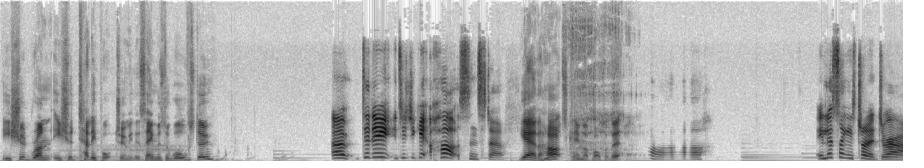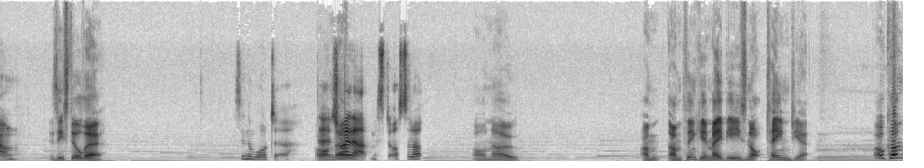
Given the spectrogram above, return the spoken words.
he should run. He should teleport to me, the same as the wolves do. Um, did he? Did you get hearts and stuff? Yeah, the hearts came up off of it. Oh. He looks like he's trying to drown. Is he still there? He's in the water. Oh, no. try that, Mr. Ocelot. Oh no. I'm I'm thinking maybe he's not tamed yet. Oh come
